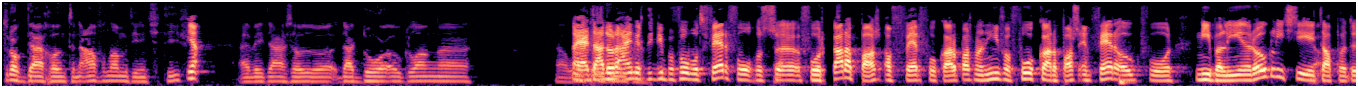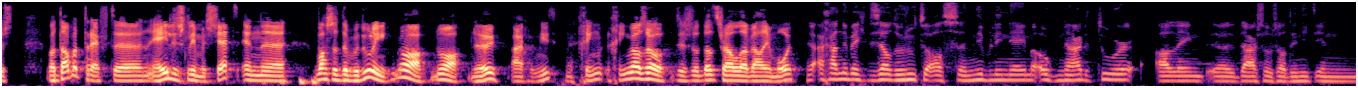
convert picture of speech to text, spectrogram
Trok daar gewoon ten aanval nam met initiatief. Ja. En weet daar zo, daardoor ook lang... Uh, ja, nou ja, daardoor eindigde hij bijvoorbeeld ver volgens ja. uh, voor Carapaz, of ver voor Carapaz, maar in ieder geval voor Carapaz en ver ook voor Nibali en Roglic die ja. etappe. Dus wat dat betreft uh, een hele slimme set. En uh, was het de bedoeling? Nou, nou nee, eigenlijk niet. Nee. Ging, ging wel zo. Dus dat is wel, wel heel mooi. Ja, hij gaat nu een beetje dezelfde route als Nibali nemen, ook naar de Tour. Alleen daar zo zal hij niet in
